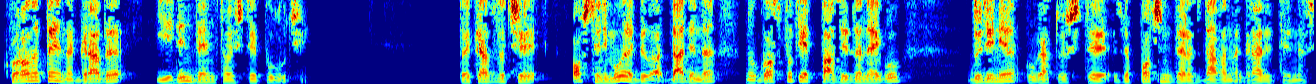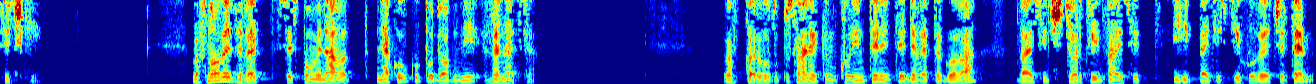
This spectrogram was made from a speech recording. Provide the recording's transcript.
Короната е награда и един ден той ще я получи. Той казва, че още не му е била дадена, но Господ я пази за него до деня, когато ще започне да раздава наградите на всички. В Новия Завет се споменават няколко подобни венеца. В първото послание към Коринтените, 9 глава, 24 и 25 стихове, четем.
